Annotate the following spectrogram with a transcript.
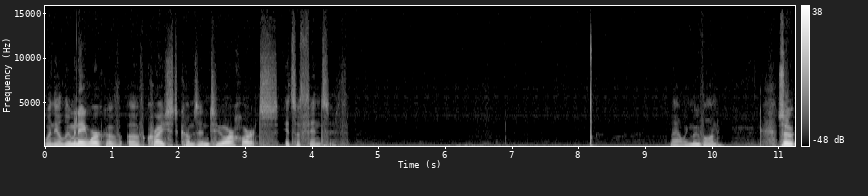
when the illuminating work of, of Christ comes into our hearts, it's offensive. Now we move on. So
